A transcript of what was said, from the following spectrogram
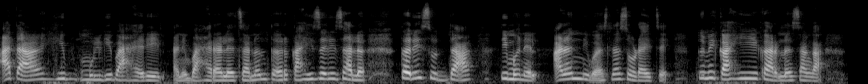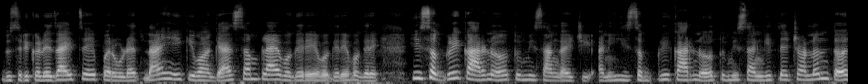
आता ही मुलगी बाहेर येईल आणि बाहेर आल्याच्यानंतर काही जरी झालं तरीसुद्धा ती म्हणेल आनंद निवासला सोडायचे तुम्ही काहीही कारणं सांगा. दुसरीकडे जायचे परवडत नाही किंवा गॅस संपलाय वगैरे वगैरे वगैरे. ही सगळी कारणं तुम्ही सांगायची आणि ही सगळी कारणं तुम्ही सांगितल्याच्या नंतर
